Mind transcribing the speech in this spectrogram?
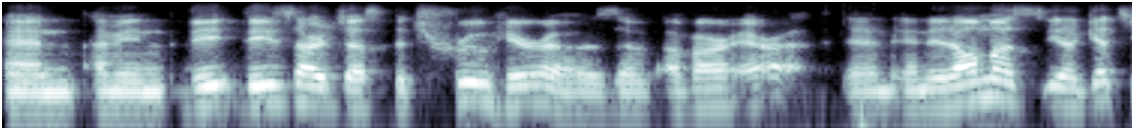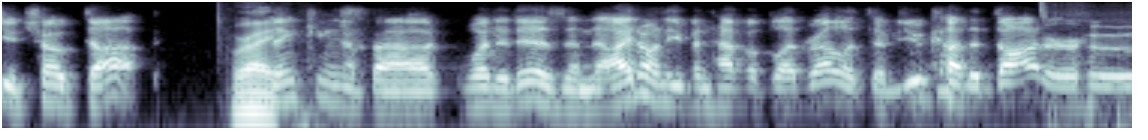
And I mean, the, these are just the true heroes of, of our era. And, and it almost, you know, gets you choked up right thinking about what it is and i don't even have a blood relative you got a daughter who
